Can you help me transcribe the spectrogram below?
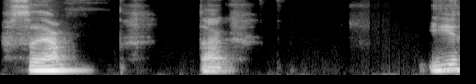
все. Так. І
